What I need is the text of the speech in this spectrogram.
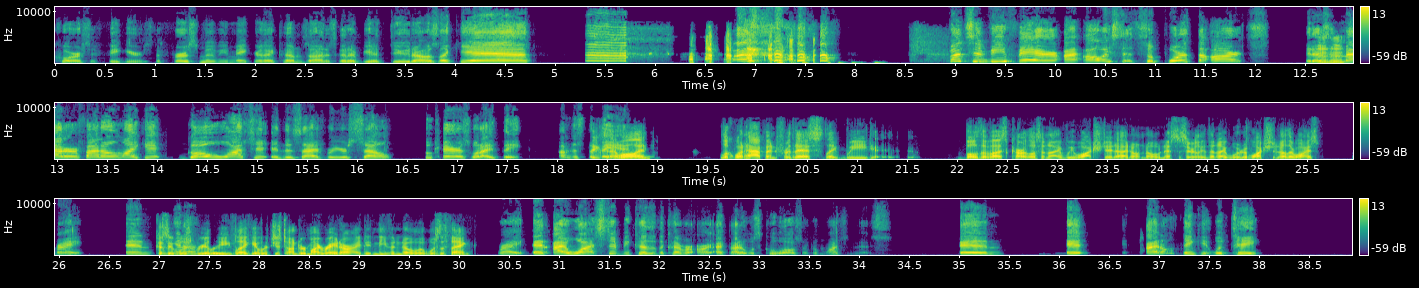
Of course, it figures the first movie maker that comes on is going to be a dude. I was like, yeah. but to be fair, I always said support the arts. It doesn't Mhm. matter if I don't like it. Go watch it and decide for yourself. Who cares what I think? I'm just the Ex- fan. Well, and look what happened for this. Like we, both of us, Carlos and I, we watched it. I don't know necessarily that I would have watched it otherwise right. And because it was know, really like it was just under my radar. I didn't even know it was a thing. Right. And I watched it because of the cover art. I thought it was cool. I was like, I'm watching this. And it I don't think it would take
